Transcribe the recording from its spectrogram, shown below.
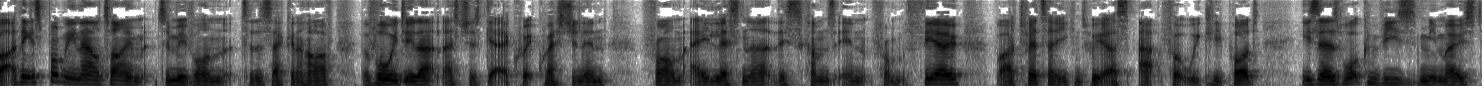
But I think it's probably now time to move on to the second half. Before we do that, let's just get a quick question in from a listener. This comes in from Theo via Twitter. You can tweet us at FUTWeeklyPod. He says, What confuses me most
